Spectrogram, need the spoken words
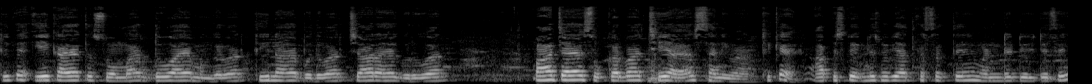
ठीक है? एक आया तो सोमवार, दो आया मंगलवार, तीन आया बुधवार, चार आया गुरुवार, पाँच आया शुक्रवार, छह आया शनिवार, ठीक है? आप इसको इंग्लिश में भी याद कर सकते हैं, मंडे, ट्यूसडे से।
